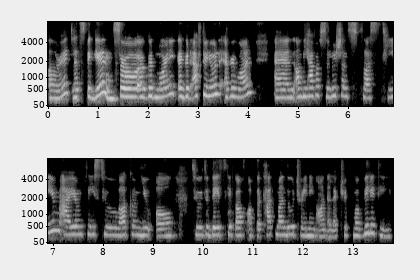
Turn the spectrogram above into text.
All right, let's begin. So uh, good morning, uh, good afternoon, everyone. And on behalf of Solutions Plus team, I am pleased to welcome you all to today's kickoff of the Kathmandu Training on Electric Mobility.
